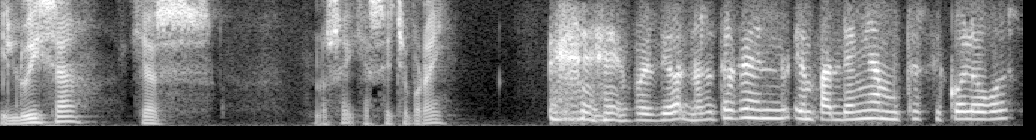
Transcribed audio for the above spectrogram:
¿Y Luisa? ¿Qué has... no sé, qué has hecho por ahí? pues yo, nosotros en, en pandemia, muchos psicólogos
